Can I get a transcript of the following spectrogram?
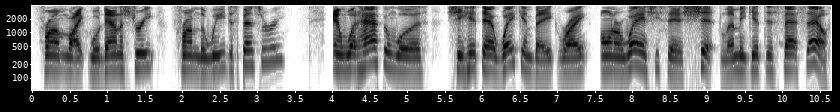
from like well down the street from the weed dispensary. And what happened was She hit that wake and bake right on her way, and she said, "Shit, let me get this Fat Sal's."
